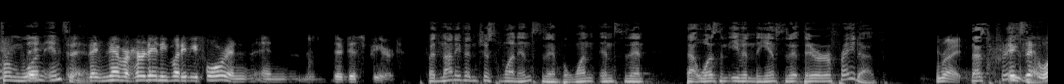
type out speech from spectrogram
from one They- incident. They've never hurt anybody before, and and they're disappeared. But not even just one incident, but one incident that wasn't even the incident they were afraid of. Right. That's crazy. Exactly.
